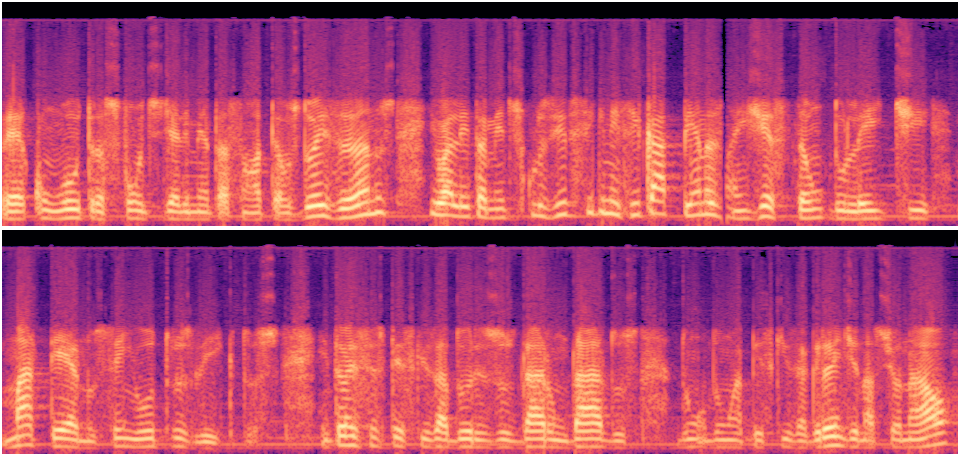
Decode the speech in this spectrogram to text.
é, com outras fontes de alimentação até os dois anos, e o aleitamento exclusivo significa apenas a ingestão do leite materno, sem outros líquidos. Então, esses pesquisadores usaram dados de, uma pesquisa grande nacional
